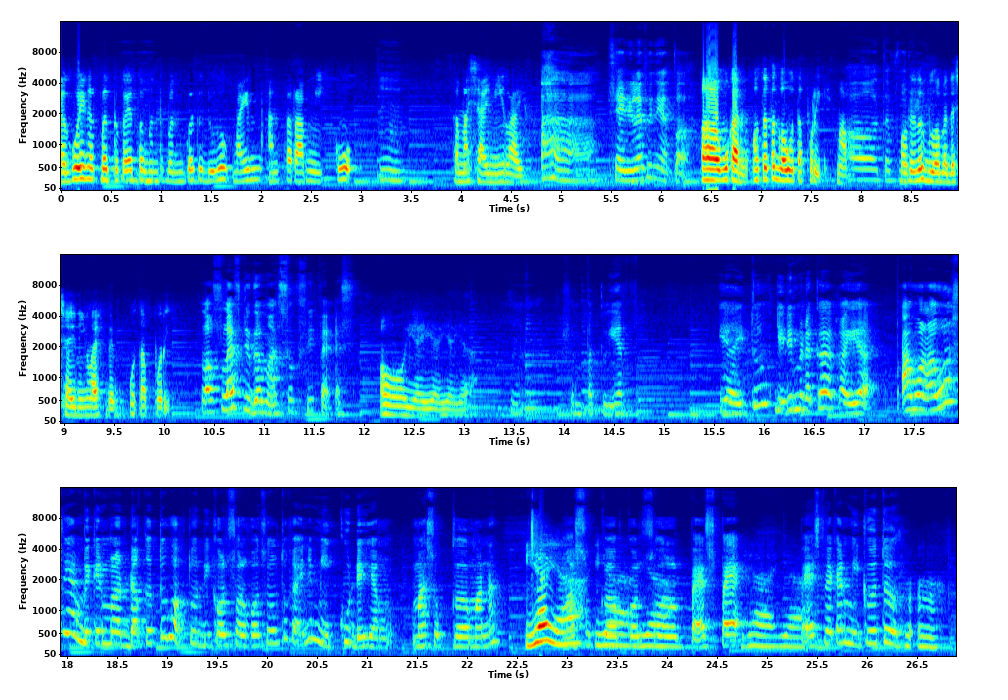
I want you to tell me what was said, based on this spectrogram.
ya. gue ingat banget tuh kayak teman-teman gue tuh dulu main antara Miku hmm. sama Shiny Life. Ah Shiny Life ini apa? Eh bukan. Waktu itu gue Utapuri maaf. Oh tapi waktu itu belum ada Shining Life dan Utapuri. Love Life juga masuk sih PS oh iya iya iya iya. Hmm, sempat lihat. Ya itu jadi mereka kayak awal-awal sih yang bikin meledak itu waktu di konsol-konsol tuh kayaknya Miku deh yang masuk ke mana? Iya ya masuk ke iya konsol PSP iya iya. PSP kan Miku tuh. Heeh.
